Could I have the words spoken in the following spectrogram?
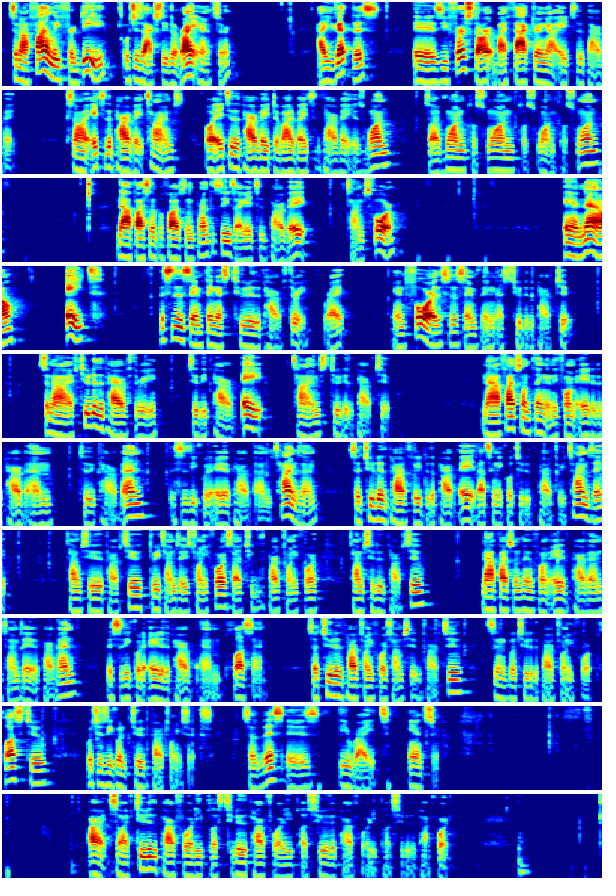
So now finally for D, which is actually the right answer, how you get this is you first start by factoring out 8 to the power of 8. So now 8 to the power of 8 times well, a to the power of 8 divided by a to the power of 8 is 1. So I have 1 plus 1 plus 1 plus 1. Now if I simplify this in the parentheses, I get a to the power of 8 times 4. And now 8, this is the same thing as 2 to the power of 3, right? And 4, this is the same thing as 2 to the power of 2. So now I have 2 to the power of 3 to the power of 8 times 2 to the power of 2. Now, if I have something in the form a to the power of m to the power of n, this is equal to a to the power of m times n. So 2 to the power of 3 to the power of 8, that's going to equal 2 to the power of 3 times 8, times 2 to the power of 2. 3 times 8 is 24, so I have 2 to the power of 24 times 2 to the power of 2. Now, if I have something in the form a to the power of m times a to the power of n, this is equal to a to the power of m plus n. So 2 to the power of 24 times 2 to the power of 2, it's going to go 2 to the power of 24 plus 2, which is equal to 2 to the power of 26. So this is the right answer. All right, so I have 2 to the power 40 plus 2 to the power 40 plus 2 to the power 40 plus 2 to the power 40.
